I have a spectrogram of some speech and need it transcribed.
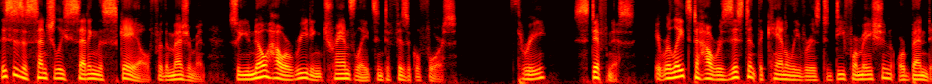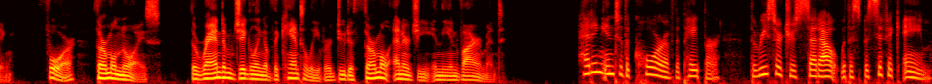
This is essentially setting the scale for the measurement so you know how a reading translates into physical force. 3. Stiffness. It relates to how resistant the cantilever is to deformation or bending. 4. Thermal noise the random jiggling of the cantilever due to thermal energy in the environment. Heading into the core of the paper, the researchers set out with a specific aim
